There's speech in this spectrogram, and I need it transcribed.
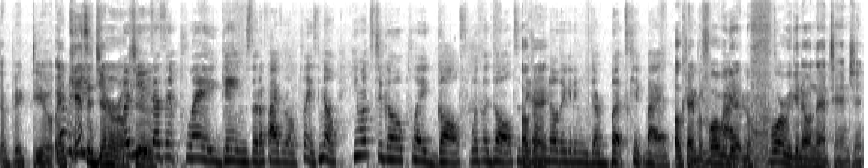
a big deal, Yeah, and kids he- in general But too. he doesn't play games that a five year old plays. No, he wants to go play golf with adults, and they don't know they're getting their butts kicked by a. Okay, before we get before we get on that tangent,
